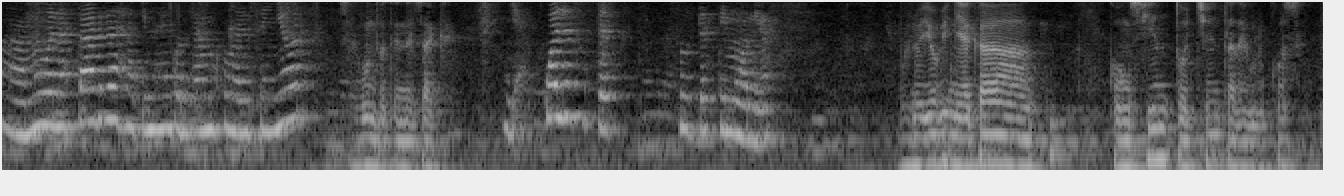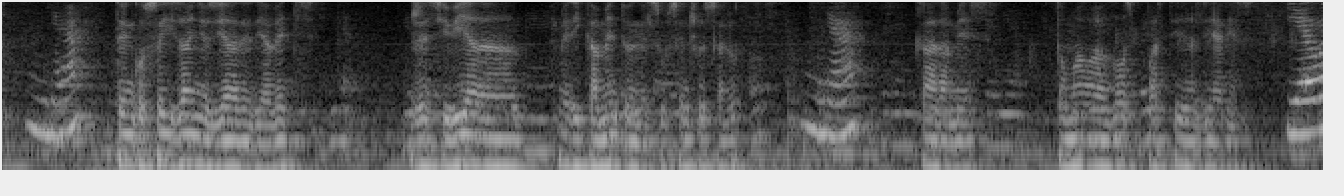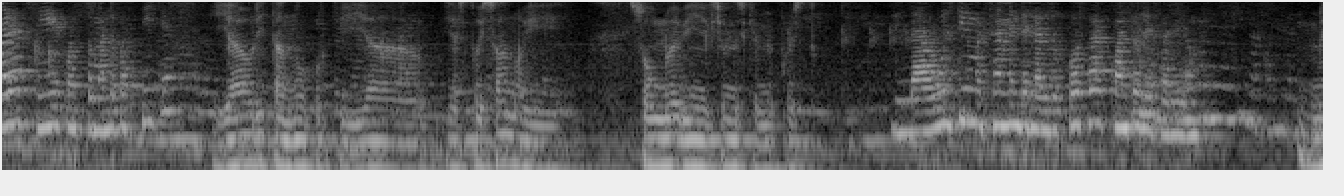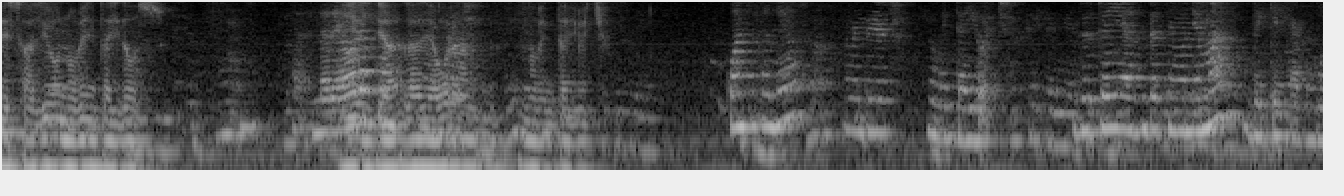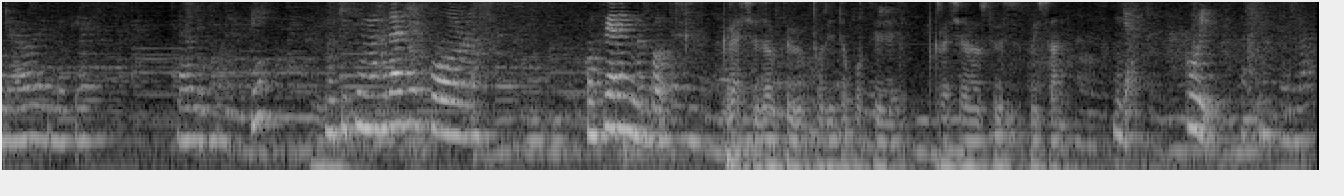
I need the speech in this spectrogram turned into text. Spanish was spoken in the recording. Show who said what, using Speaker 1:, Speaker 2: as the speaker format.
Speaker 1: Ah, muy buenas tardes, aquí nos encontramos con el señor.
Speaker 2: Segundo Tenesaca.
Speaker 1: Ya, ¿cuál es usted, su testimonio?
Speaker 2: Bueno, yo vine acá con 180 de glucosa.
Speaker 1: Ya,
Speaker 2: Tengo 6 años ya de diabetes. Recibía medicamento en el subcentro de salud
Speaker 1: ya.
Speaker 2: cada mes. Tomaba dos pastillas diarias.
Speaker 1: ¿Y ahora sigue tomando pastillas?
Speaker 2: Ya ahorita no, porque ya, ya estoy sano y son nueve inyecciones que me he puesto.
Speaker 1: La último examen de la glucosa, ¿cuánto le salió?
Speaker 2: Me salió 92
Speaker 1: La de
Speaker 2: y
Speaker 1: ahora,
Speaker 2: el de-
Speaker 1: ¿cuánto-
Speaker 2: la de ahora 98.
Speaker 1: ¿cuánto salió?
Speaker 3: 98.
Speaker 1: 98. Entonces usted ya es un testimonio más de que se ha curado de lo que es ¿sí? Muchísimas gracias por confiar en nosotros.
Speaker 2: Gracias a usted, doctorita, porque gracias a ustedes estoy sano.
Speaker 1: Ya, cuídese.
